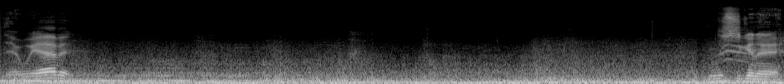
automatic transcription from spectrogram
There we have it. This is gonna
